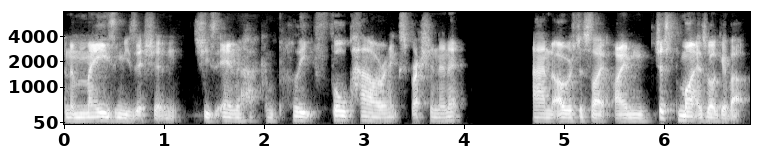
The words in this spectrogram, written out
an amazing musician. She's in her complete full power and expression in it. And I was just like, I'm just might as well give up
